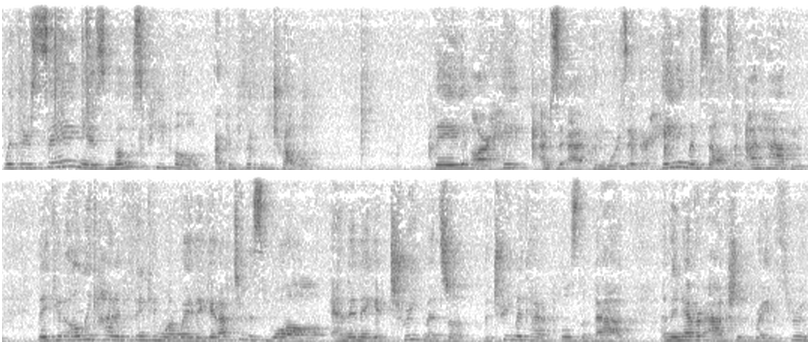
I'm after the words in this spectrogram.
what they're saying is most people are completely troubled. They are hate. I'm just uh, putting words there. They're hating themselves. They're unhappy. They can only kind of think in one way. They get up to this wall, and then they get treatment. So the treatment kind of pulls them back, and they never actually break through.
